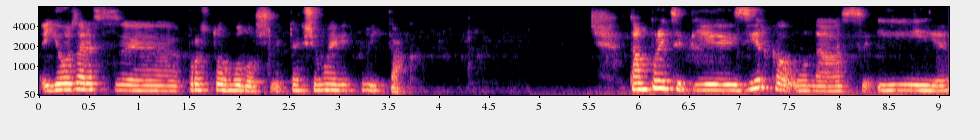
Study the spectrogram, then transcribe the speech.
Його зараз е, просто оголошують. Так що моя відповідь так. Там, в принципі, зірка у нас і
